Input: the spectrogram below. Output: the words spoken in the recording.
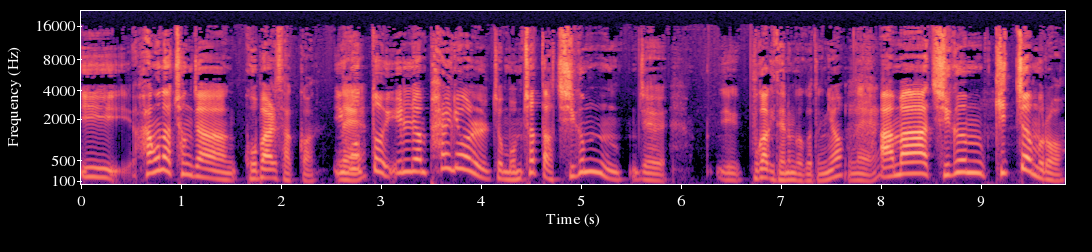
이 황운하 청장 고발 사건 이것도 네. 1년 8개월 좀 멈췄다가 지금 이제 부각이 되는 거거든요. 네. 아마 지금 기점으로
